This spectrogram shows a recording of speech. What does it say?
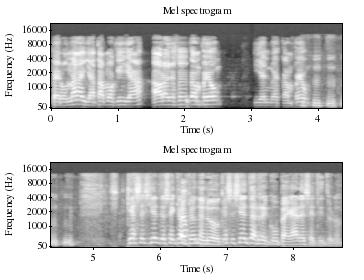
Pero nada, ya estamos aquí ya. Ahora yo soy campeón y él no es campeón. ¿Qué se siente ser campeón de nuevo? ¿Qué se siente recuperar ese título?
